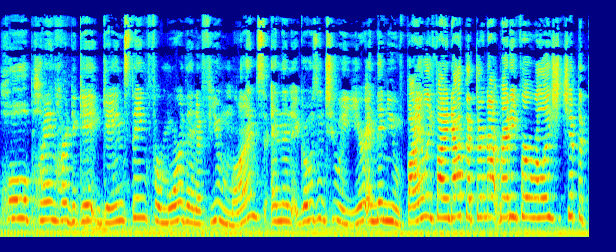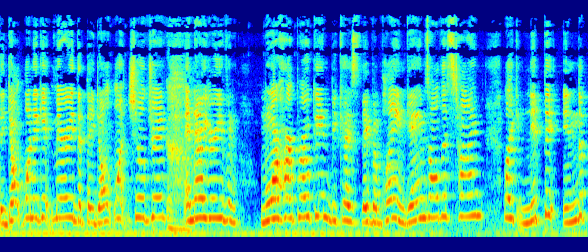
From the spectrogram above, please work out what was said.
whole playing hard to get games thing for more than a few months and then it goes into a year and then you finally find out that they're not ready for a relationship that they don't want to get married that they don't want children and now you're even more heartbroken because they've been playing games all this time? Like nip it in the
